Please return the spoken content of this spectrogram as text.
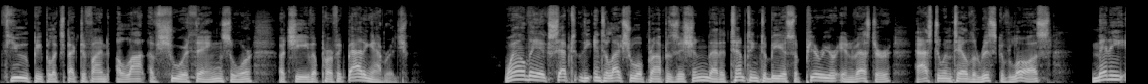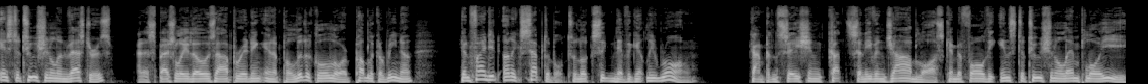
Few people expect to find a lot of sure things or achieve a perfect batting average. While they accept the intellectual proposition that attempting to be a superior investor has to entail the risk of loss, many institutional investors, and especially those operating in a political or public arena, can find it unacceptable to look significantly wrong. Compensation cuts and even job loss can befall the institutional employee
